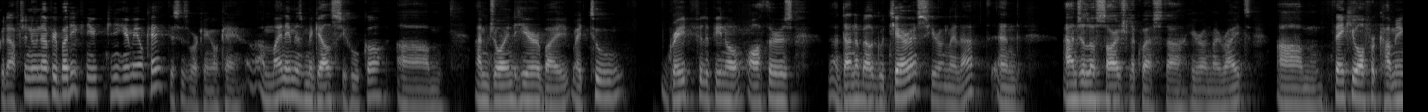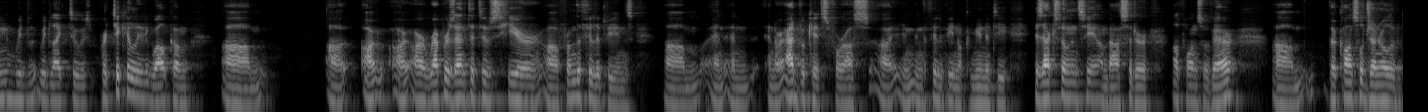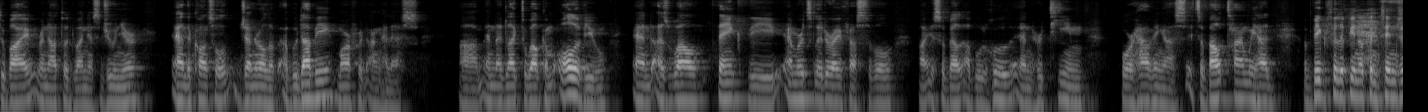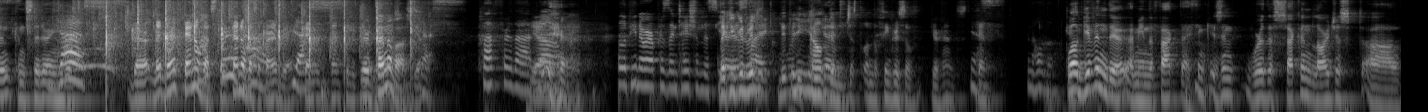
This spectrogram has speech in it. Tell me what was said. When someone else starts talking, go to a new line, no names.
Good afternoon, everybody. Can you can you hear me? Okay, this is working. Okay. Um, my name is Miguel Syjuco. Um, I'm joined here by by two great Filipino authors, uh, Danabelle Gutierrez here on my left and Angelo Sarge Lacuesta here on my right. Um, thank you all for coming. We'd we'd like to particularly welcome. Um, uh, our, our, our, representatives here uh, from the Philippines, um, and, and, and are advocates for us uh, in, in, the Filipino community. His Excellency Ambassador Alfonso Ver, um, the Consul General of Dubai, Renato Duenas Jr., and the Consul General of Abu Dhabi, Marford Angeles. Um, and I'd like to welcome all of you and as well thank the Emirates Literary Festival, uh, Isobel Abulhoul and her team for having us. It's about time we had a big Filipino yes. contingent considering
yes.
There, there are 10 of us. There are 10 of us apparently.
Yes.
10, 10 there are 10 of us.
Yeah. Yes. Clap for that. Yeah. No. yeah. Filipino representation this year.
Like you can really
like
literally really count good. them just on the fingers of your hands.
Yes. 10. Can hold them.
Well, given the, I mean, the fact I think isn't we're the second largest, uh,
